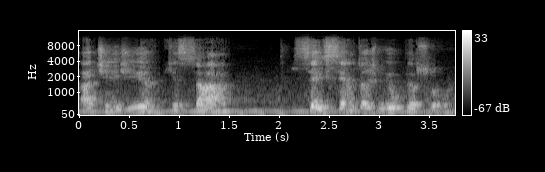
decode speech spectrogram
atingir, quiçá, 600 mil pessoas.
